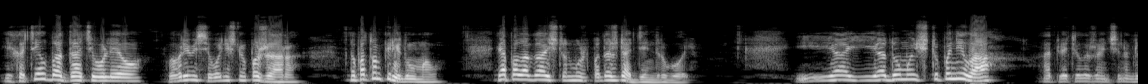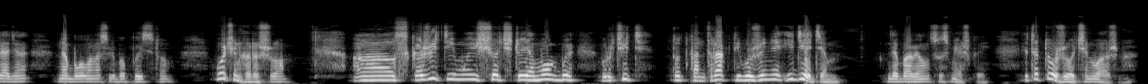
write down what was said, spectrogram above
и хотел бы отдать его Лео во время сегодняшнего пожара, но потом передумал. Я полагаю, что он может подождать день-другой». «Я... я думаю, что поняла», — ответила женщина, глядя на Болана с любопытством. «Очень хорошо. А скажите ему еще, что я мог бы вручить тот контракт его жене и детям», — добавил он с усмешкой. «Это тоже очень важно».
